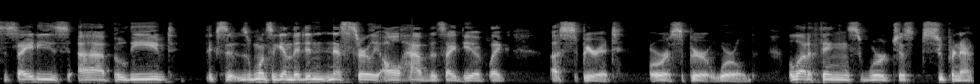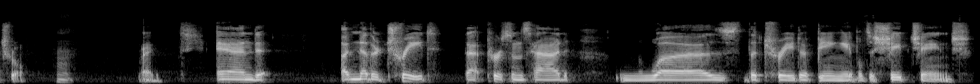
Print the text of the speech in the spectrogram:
societies uh, believed because it was- once again they didn't necessarily all have this idea of like a spirit or a spirit world. A lot of things were just supernatural, hmm. right? And another trait that persons had was the trait of being able to shape change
